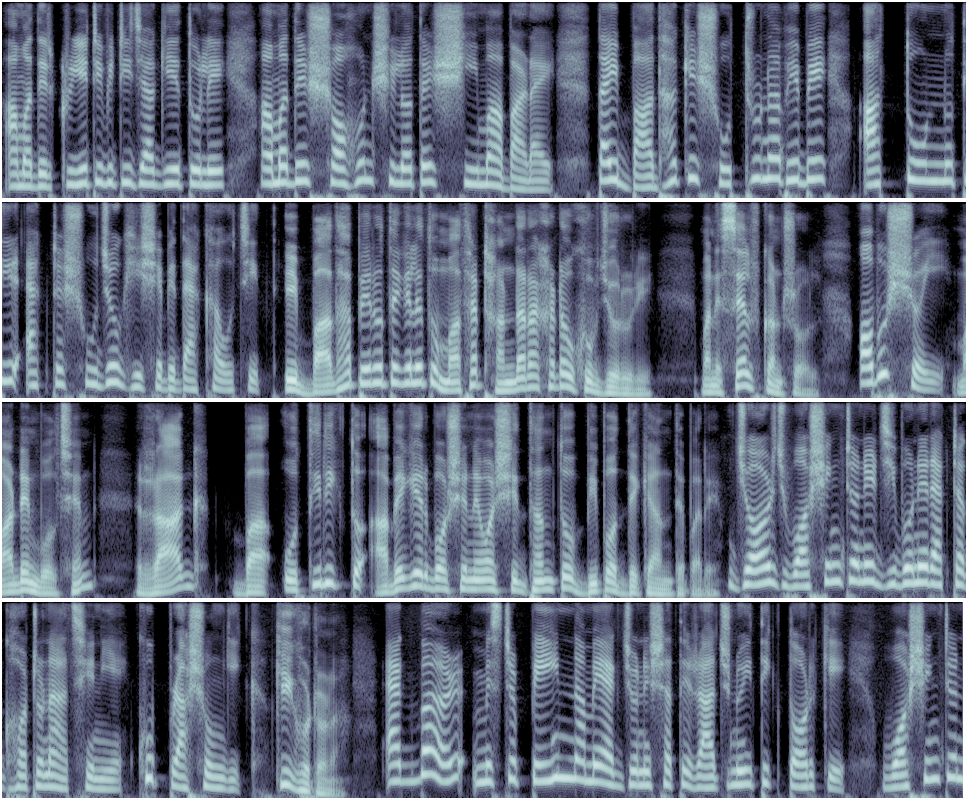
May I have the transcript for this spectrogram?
আমাদের ক্রিয়েটিভিটি জাগিয়ে তোলে আমাদের সহনশীলতার সীমা বাড়ায়। তাই বাধাকে শত্রু না ভেবে আত্ম উন্নতির একটা সুযোগ হিসেবে দেখা উচিত। এই বাধা পেরোতে গেলে তো মাথা ঠান্ডা রাখাটাও খুব জরুরি। মানে সেলফ কন্ট্রোল অবশ্যই। মার্ডেন বলছেন রাগ বা অতিরিক্ত আবেগের বসে নেওয়ার সিদ্ধান্ত বিপদ ডেকে আনতে পারে। জর্জ ওয়াশিংটনের জীবনের একটা ঘটনা আছে নিয়ে খুব প্রাসঙ্গিক। কি ঘটনা? একবার মিস্টার পেইন নামে একজনের সাথে রাজনৈতিক তর্কে ওয়াশিংটন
